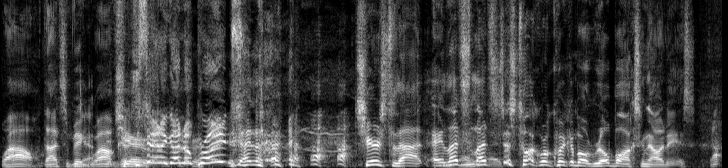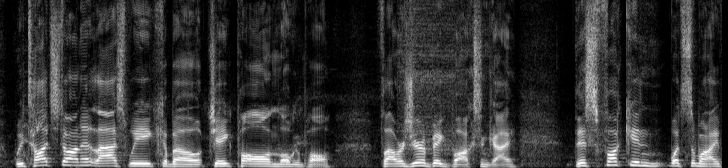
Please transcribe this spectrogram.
Wow, that's a big wow. Cheers. Good- I got no brains. Cheers to that. Hey, let's let's just talk real quick about real boxing nowadays. We touched on it last week about Jake Paul and Logan Paul. Flowers, you're a big boxing guy. This fucking what's the one I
